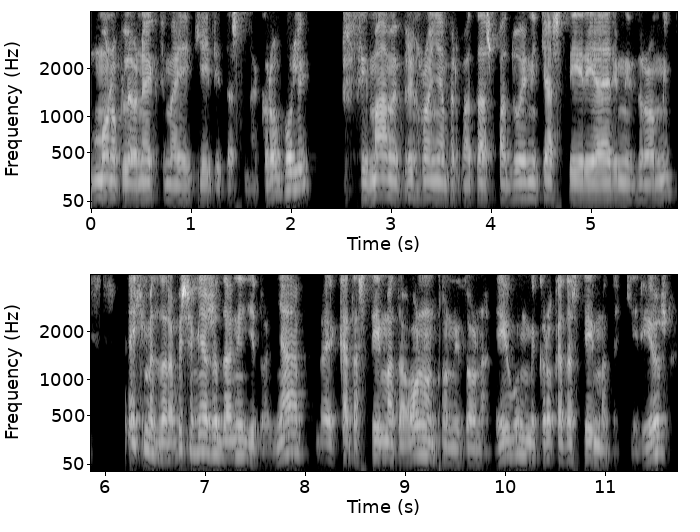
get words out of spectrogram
μόνο πλεονέκτημα η εγκύτητα στην Ακρόπολη. Θυμάμαι πριν χρόνια περπατάς παντού ενοικιά στήρια, έρημοι δρόμοι. Έχει μετατραπεί σε μια ζωντανή γειτονιά. Ε, καταστήματα όλων των ειδών ανοίγουν, μικροκαταστήματα κυρίως.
